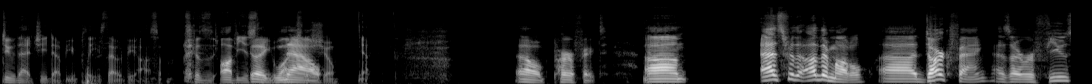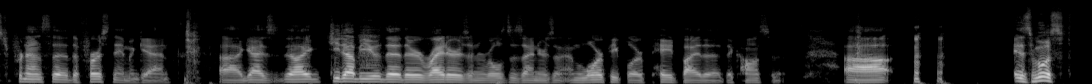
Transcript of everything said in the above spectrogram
do that, GW, please. That would be awesome. Because obviously Like you watch now. the show. Yeah. Oh, perfect. Um, as for the other model, uh, Dark Fang, as I refuse to pronounce the, the first name again, uh, guys, like GW, they're, they're writers and rules designers and, lore people are paid by the, the consonant. Uh, most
